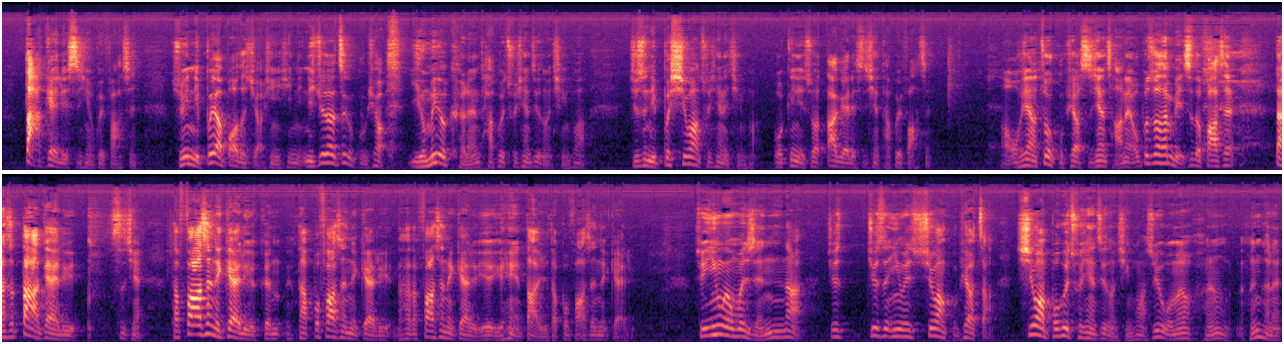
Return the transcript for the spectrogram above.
大概率事情会发生。所以你不要抱着侥幸心理，你觉得这个股票有没有可能它会出现这种情况？就是你不希望出现的情况。我跟你说，大概率事情它会发生。啊，我想做股票时间长了，我不说它每次都发生，但是大概率事情它发生的概率跟它不发生的概率，它的发生的概率也远远大于它不发生的概率。所以，因为我们人呢，就就是因为希望股票涨，希望不会出现这种情况，所以我们很很可能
